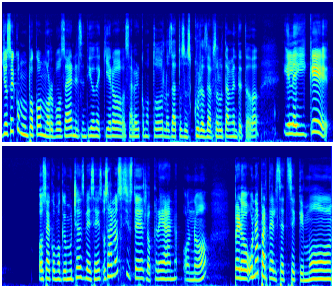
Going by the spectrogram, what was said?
yo soy como un poco morbosa en el sentido de quiero saber como todos los datos oscuros de absolutamente todo. Y leí que, o sea, como que muchas veces, o sea, no sé si ustedes lo crean o no, pero una parte del set se quemó.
